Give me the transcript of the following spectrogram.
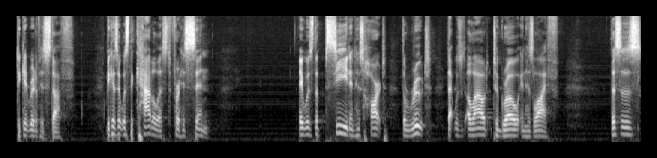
to get rid of his stuff, because it was the catalyst for his sin. It was the seed in his heart, the root that was allowed to grow in his life. This, is,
